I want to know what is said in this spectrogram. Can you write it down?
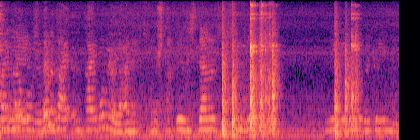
kaygı oluyor değil mi? Kay, kayboluyor yani sonuçta. Zor değil. Bir gelin de götüreyim diye.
